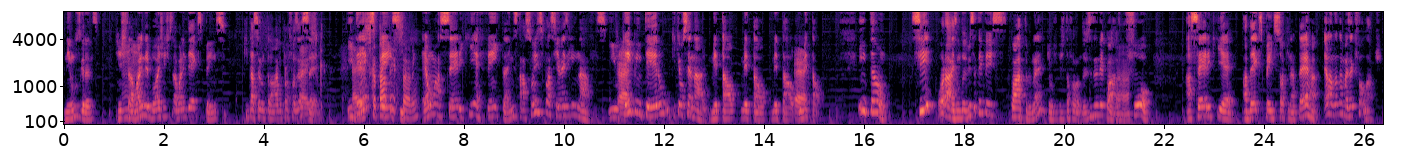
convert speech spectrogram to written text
nenhum dos grandes. Gente que trabalha em The Boys, gente que trabalha em The Expense, que tá sendo trago pra fazer a É isso série. que- E é The pensando, é uma série que é feita em estações espaciais e em naves. E o É. tempo inteiro, o que, que é o cenário? Metal, metal, metal É. e metal. Então, se Horizon 2074, né? Que a gente tá falando, 2074, Aham. for a série que é a The Expanse só que na Terra, ela nada mais é que Fallout.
